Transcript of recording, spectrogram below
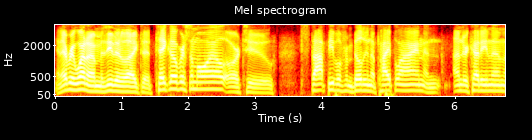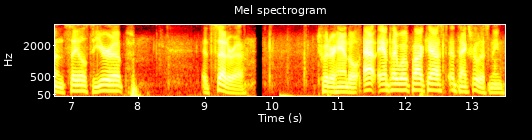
and every one of them is either like to take over some oil or to stop people from building a pipeline and undercutting them and sales to Europe, etc. Twitter handle at Anti Woke Podcast, and thanks for listening.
